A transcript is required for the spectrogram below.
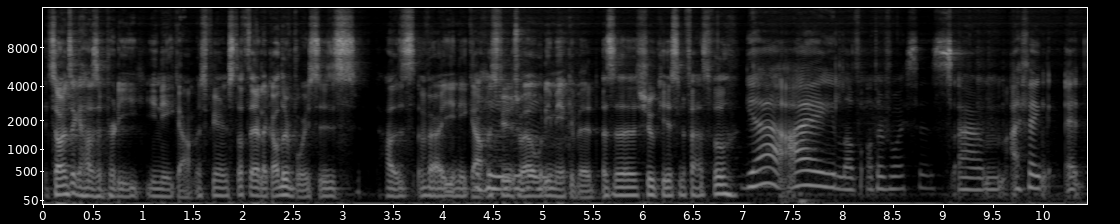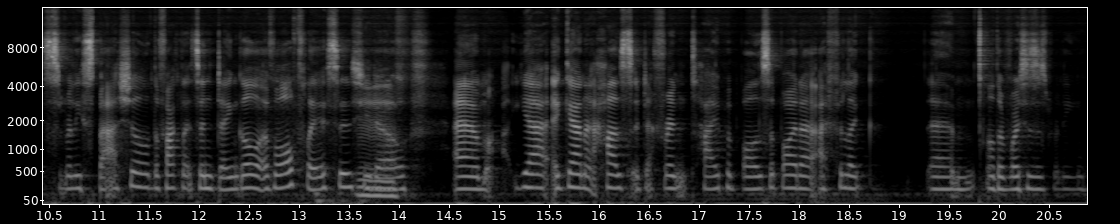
it sounds like it has a pretty unique atmosphere and stuff there. Like other voices has a very unique atmosphere as well. What do you make of it as a showcase in a festival? Yeah, I love Other Voices. Um, I think it's really special. The fact that it's in Dingle, of all places, you know. Um, yeah, again, it has a different type of buzz about it. I feel like um, Other Voices is really,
